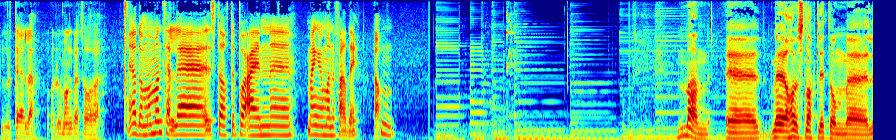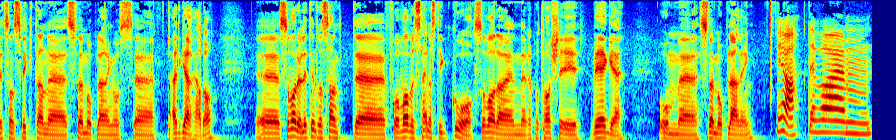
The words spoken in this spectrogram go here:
når du teller, og du mangler et hode. ja, da må man telle, starte på én med en gang man er ferdig. Ja. Mm. Men eh, vi har jo snakket litt om eh, litt sånn sviktende svømmeopplæring hos eh, Edgar her, da. Eh, så var det jo litt interessant, eh, for det var vel senest i går så var det en reportasje i VG om eh, svømmeopplæring. Ja, det var um,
